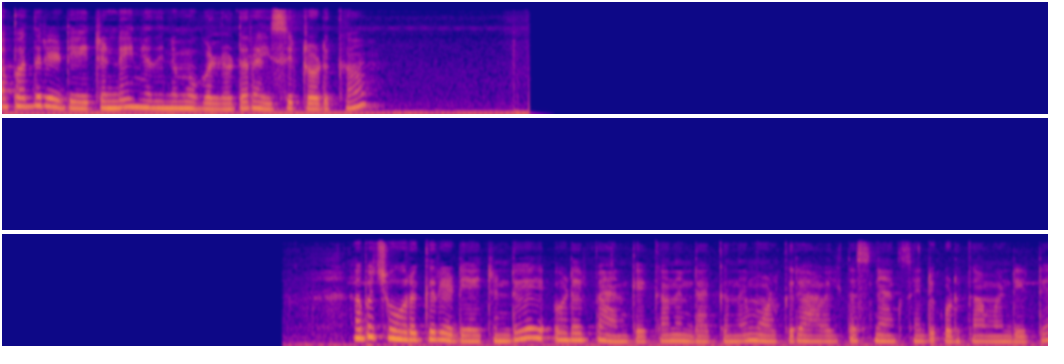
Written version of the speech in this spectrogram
അപ്പോൾ അത് റെഡി ആയിട്ടുണ്ട്. ഇനി അതിന്റെ മുകളിലോട്ട് റൈസ് ഇട്ട് കൊടുക്കാം. അപ്പോൾ ചോറൊക്കെ റെഡി ആയിട്ടുണ്ട്. ഇവിടെ ഒരു പാൻ കേക്കാണ് ഉണ്ടാക്കുന്നത്. മോൾക്ക് രാവിലത്തെ സ്നാക്സ് ആയിട്ട് കൊടുക്കാൻ വേണ്ടിയിട്ട്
